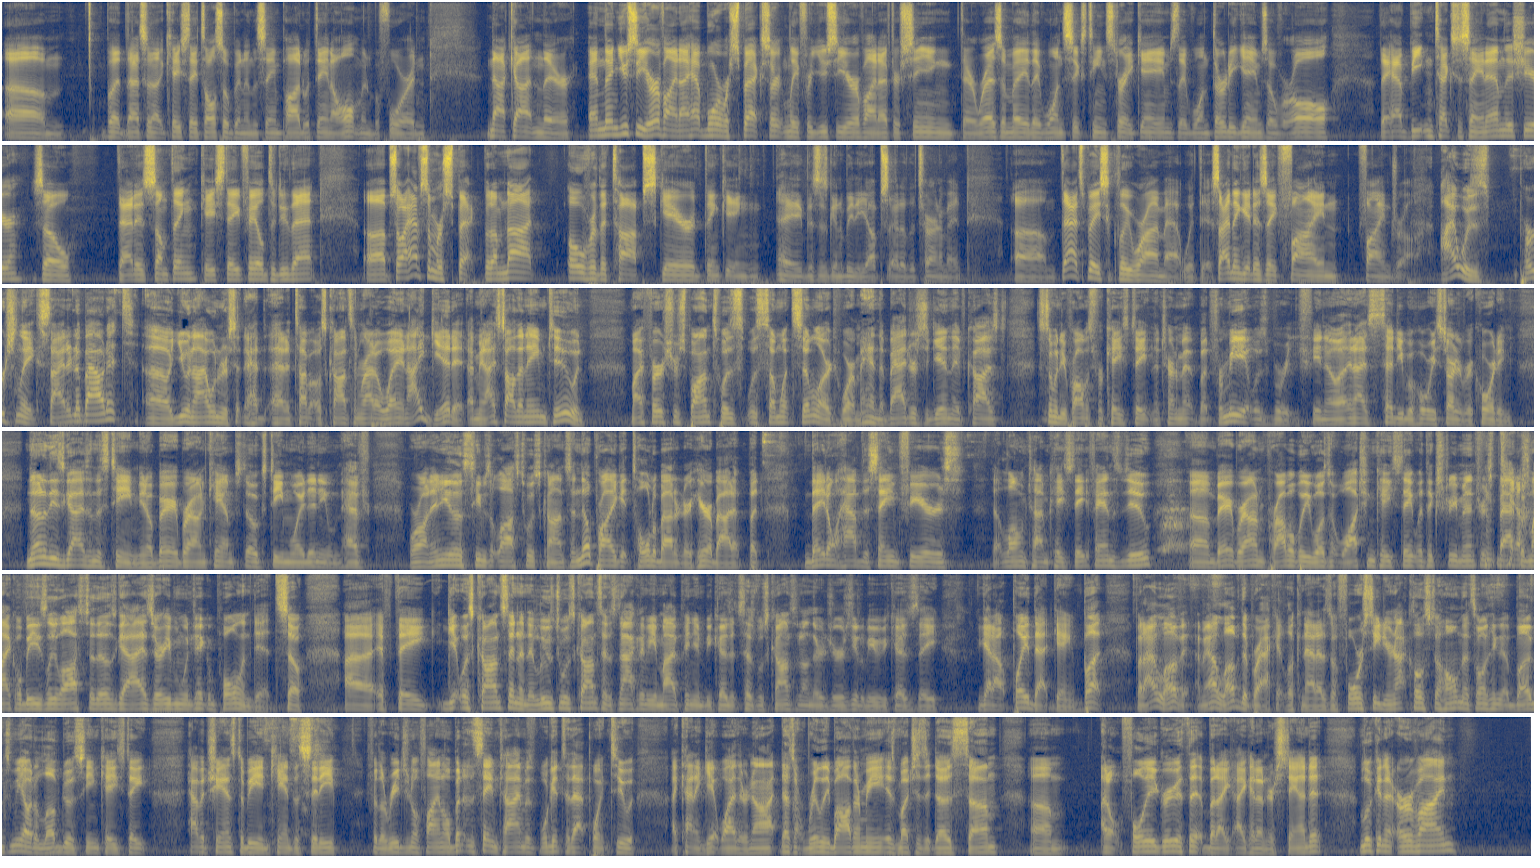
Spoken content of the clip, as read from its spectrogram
Um, but that's K State's also been in the same pod with Dana Altman before, and not gotten there. And then UC Irvine, I have more respect certainly for UC Irvine after seeing their resume. They've won 16 straight games. They've won 30 games overall. They have beaten Texas A&M this year, so that is something. K State failed to do that, uh, so I have some respect, but I'm not over the top scared, thinking, "Hey, this is going to be the upset of the tournament." Um, that's basically where I'm at with this. I think it is a fine, fine draw. I was personally excited about it. Uh, you and I, when we were sitting, had, had to talk about Wisconsin right away, and I get it. I mean, I saw the name too, and my first response was was somewhat similar to where, man, the Badgers again, they've caused so many problems for K State in the tournament. But for me, it was brief, you know. And I said to you before we started recording, none of these guys in this team, you know, Barry Brown, Kam Stokes, Dean Wade, any of them have were on any of those teams that lost to Wisconsin. They'll probably get told about it or hear about it, but they don't have the same fears that longtime K State fans do. Um, Barry Brown probably wasn't watching K State with extreme interest back yeah. when Michael Beasley lost to those guys, or even when Jacob Pullen did. So, uh, if they get Wisconsin and they lose to Wisconsin, it's not going to be, in my opinion, because it says Wisconsin on their jersey. It'll be because they got outplayed that game. But but I love it. I mean, I love the bracket looking at it as a four seed. You're not close to home. That's the only thing that bugs me. I would have loved to have seen K State have a chance to be in Kansas City for the regional final. But at the same time, as we'll get to that point too, I kind of get why they're not. Doesn't really bother me as much as it does some. Um, I don't fully agree with it, but I, I can understand it. Looking at Irvine,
